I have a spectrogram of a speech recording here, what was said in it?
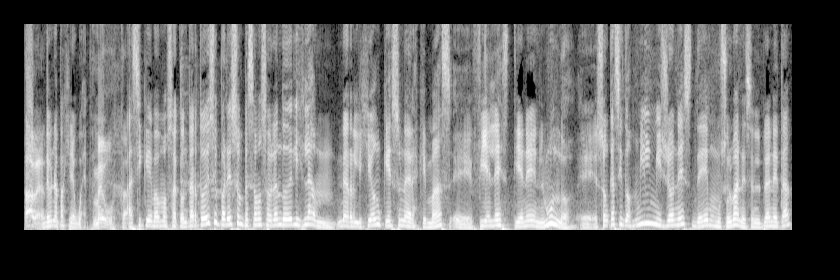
A ver. De una página web. Me gusta. Así que vamos a contar todo eso y para eso empezamos hablando del Islam, una religión que es una de las que más eh, fieles tiene en el mundo. Eh, son casi 2 mil millones de musulmanes en el planeta,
